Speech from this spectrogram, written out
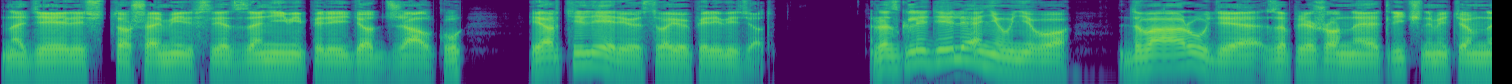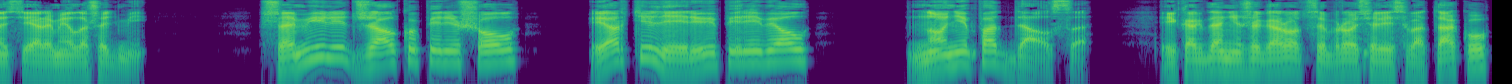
Надеялись, что Шамиль вслед за ними перейдет Джалку и артиллерию свою перевезет. Разглядели они у него два орудия, запряженные отличными темно-серыми лошадьми. Шамиль Джалку перешел и артиллерию перевел, но не поддался, и когда нижегородцы бросились в атаку,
